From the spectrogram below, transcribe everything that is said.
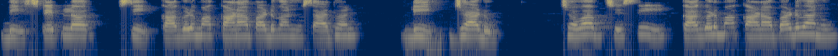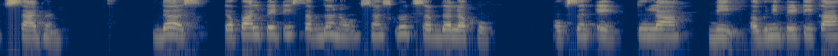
B stapler. સી, કાગળમાં કાણા પાડવાનું સાધન, ડી, ઝાડુ. જવાબ છે સી, કાગળમાં કાણા પાડવાનું સાધન. દસ ટપાલ પેટી શબ્દનો સંસ્કૃત શબ્દ લખો. ઓપ્શન એ, તુલા, બી, અગ્નિપેટિકા,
